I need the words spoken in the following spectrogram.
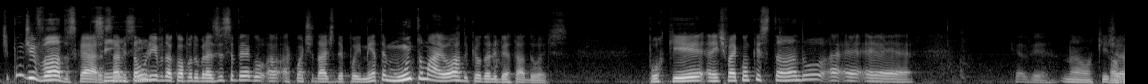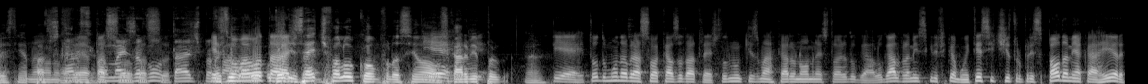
tipo um divã dos caras, Sim, sabe? Então sim. o livro da Copa do Brasil, você vê a, a quantidade de depoimento, é muito maior do que o da Libertadores. Porque a gente vai conquistando. é, é, Quer ver? Não, aqui Talvez já. tenha não, passado. não Os caras é, ficam passou, mais à vontade ficam falar. o, Donizete falou como? Falou assim, ó, os Pierre, caras me... Pierre. pro- Ah. Pierre, todo mundo abraçou a causa do Atlético, todo mundo quis marcar o nome na história do Galo. O Galo para mim significa muito. Esse título principal da minha carreira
